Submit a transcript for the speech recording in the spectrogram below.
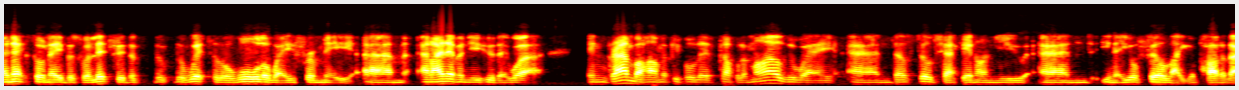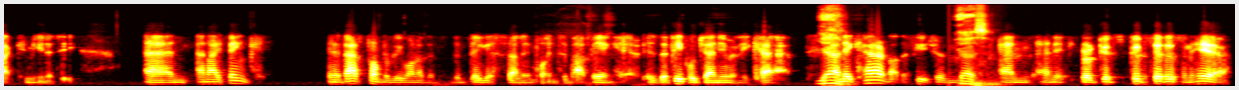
my next door neighbors were literally the, the, the width of a wall away from me, um, and I never knew who they were. In Grand Bahama, people live a couple of miles away, and they'll still check in on you, and you know you'll feel like you're part of that community. And and I think you know that's probably one of the, the biggest selling points about being here is that people genuinely care. Yeah, and they care about the future. Yes, and and if you're a good good citizen here,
